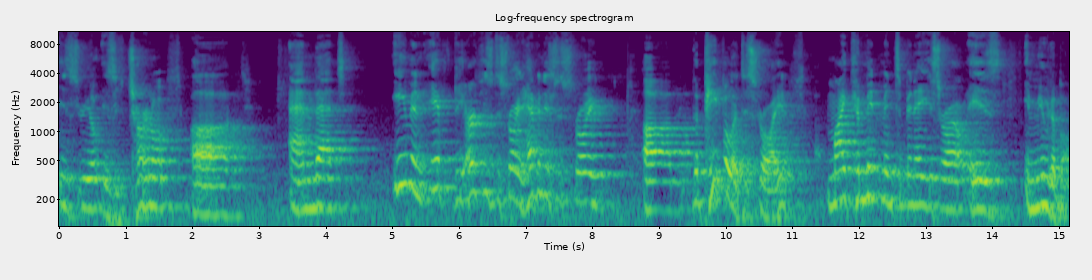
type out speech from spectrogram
Israel is eternal. Uh, and that even if the earth is destroyed, heaven is destroyed, um, the people are destroyed, my commitment to Bnei Israel is immutable.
